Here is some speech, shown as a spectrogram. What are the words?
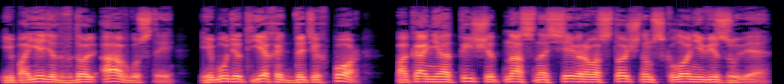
и поедет вдоль Августы и будет ехать до тех пор, пока не отыщет нас на северо-восточном склоне Везувия.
